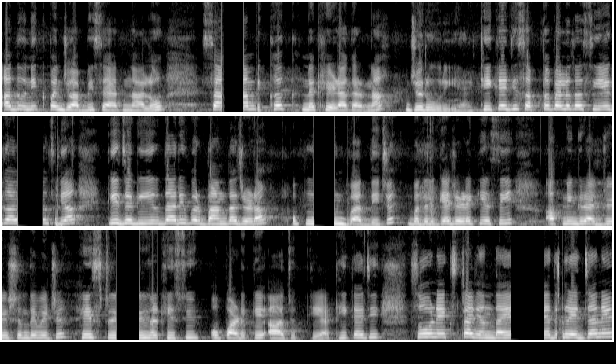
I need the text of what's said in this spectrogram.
ਆਧੁਨਿਕ ਪੰਜਾਬੀ ਸਾਹਿਤ ਨਾਲੋਂ ਸਮਲੇਖਕ ਨਖੇੜਾ ਕਰਨਾ ਜ਼ਰੂਰੀ ਹੈ। ਠੀਕ ਹੈ ਜੀ, ਸਭ ਤੋਂ ਪਹਿਲਾਂ ਤਾਂ ਅਸੀਂ ਇਹ ਗੱਲ ਸਮਝਿਆ ਕਿ ਜਾਗੀਰਦਾਰੀ ਪ੍ਰਬੰਧ ਆ ਜਿਹੜਾ ਉਹ ਪੂੰਜੀਵਾਦੀ ਚ ਬਦਲ ਗਿਆ, ਜਿਹੜਾ ਕਿ ਅਸੀਂ ਆਪਣੀ ਗ੍ਰੈਜੂਏਸ਼ਨ ਦੇ ਵਿੱਚ ਹਿਸਟਰੀ ਰੱਖੀ ਸੀ, ਉਹ ਪੜ੍ਹ ਕੇ ਆ ਚੁੱਕੇ ਆ। ਠੀਕ ਹੈ ਜੀ ਸੋ ਨੈਕਸਟ ਆ ਜਾਂਦਾ ਹੈ। ਅੰਗਰੇਜ਼ਾਂ ਨੇ,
